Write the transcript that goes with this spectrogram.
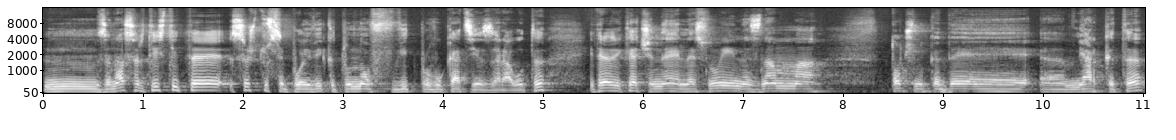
М- за нас артистите също се появи като нов вид провокация за работа и трябва да ви кажа, че не е лесно и не знам а, точно къде е, е мярката.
